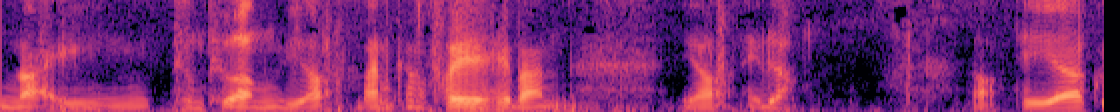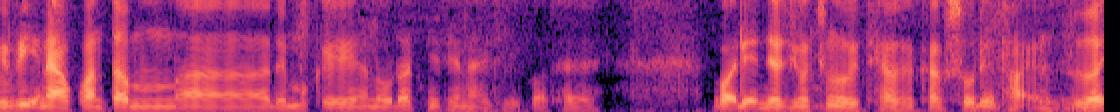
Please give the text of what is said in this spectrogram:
loại thường thường gì đó bàn cà phê hay bàn gì đó thì được đó, thì uh, quý vị nào quan tâm uh, đến một cái lô đất như thế này thì có thể gọi điện cho chúng tôi theo các số điện thoại ở dưới.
